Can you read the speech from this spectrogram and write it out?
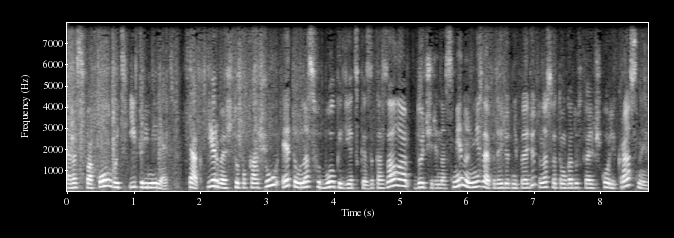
распаковывать и примерять. Так, первое, что покажу, это у нас футболка детская. Заказала дочери на смену. Не знаю, подойдет, не подойдет. У нас в этом году сказали в школе красные,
